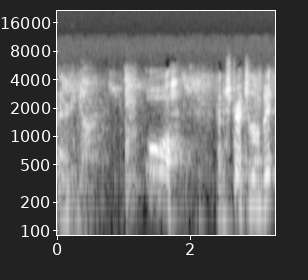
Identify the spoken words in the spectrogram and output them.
There you go. Oh, gotta stretch a little bit.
